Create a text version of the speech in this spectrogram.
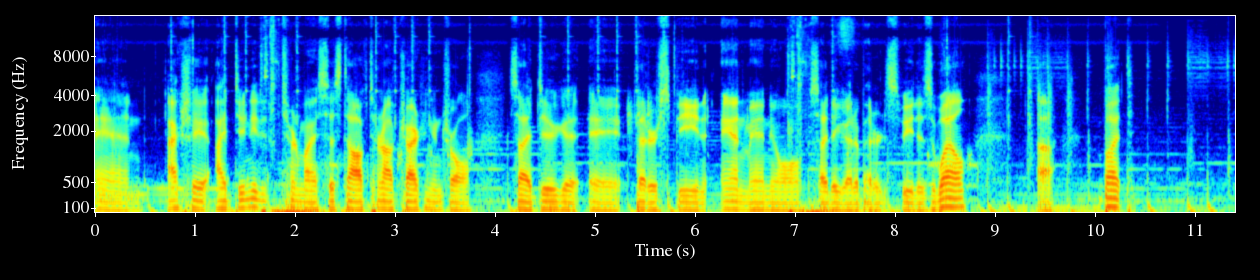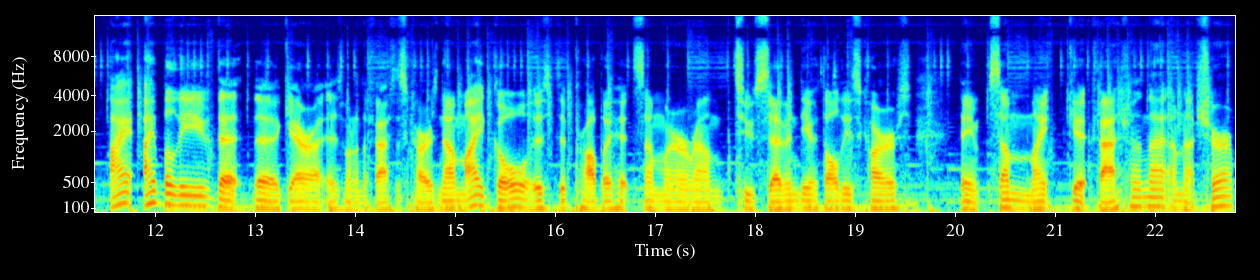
and actually I do need to turn my assist off, turn off traction control, so I do get a better speed and manual, so I do get a better speed as well. Uh, but I I believe that the Agera is one of the fastest cars. Now my goal is to probably hit somewhere around 270 with all these cars. They some might get faster than that. I'm not sure.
